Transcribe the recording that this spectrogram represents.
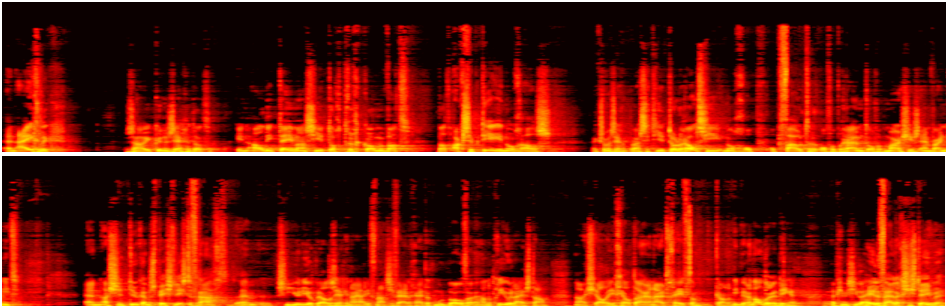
en eigenlijk zou je kunnen zeggen dat in al die thema's zie je toch terugkomen wat, wat accepteer je nog als, ik zou maar zeggen, waar zit hier tolerantie nog op, op fouten of op ruimte of op marges en waar niet. En als je natuurlijk aan de specialisten vraagt, hè, zien jullie ook wel, dan zeg je, nou ja, informatieveiligheid, dat moet boven aan de priolijst staan. Nou, als je al je geld daaraan uitgeeft, dan kan het niet meer aan andere dingen. Dan heb je misschien wel hele veilige systemen,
